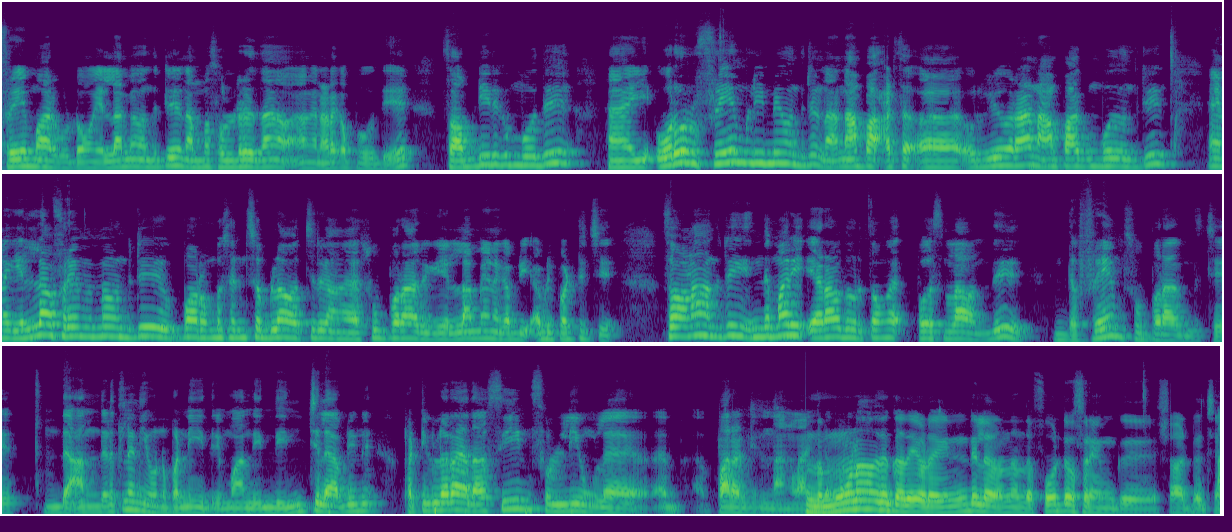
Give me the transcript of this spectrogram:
ஃப்ரேமாக இருக்கட்டும் எல்லாமே வந்துட்டு நம்ம சொல்கிறது தான் அங்கே நடக்க போகுது. ஸோ அப்படி இருக்கும்போது ஒரு ஒரு ஃப்ரேம்லேயுமே வந்துட்டு நான் நான் பா அடுத்த ஒரு வியூவராக நான் பார்க்கும்போது வந்துட்டு எனக்கு எல்லா ஃப்ரேமுமே வந்துட்டு இப்போ ரொம்ப சென்சபிளாக வச்சுருக்காங்க சூப்பராக இருக்குது எல்லாமே எனக்கு அப்படி அப்படி பட்டுச்சு. ஸோ ஆனால் வந்துட்டு இந்த மாதிரி யாராவது ஒருத்தவங்க பர்சனலாக வந்து இந்த ஃப்ரேம் சூப்பராக இருந்துச்சு இந்த அந்த இடத்துல நீ ஒன்று பண்ணிக்க தெரியுமா? அந்த இந்த இன்ச்சில் அப்படின்னு பர்டிகுலராக ஏதாவது சீன் சொல்லி உங்களை பாராட்டியிருந்தாங்களா அந்த மூணாவது கதையோட எண்டில் வந்து அந்த ஃபோட்டோ ஃப்ரேம்க்கு ஷார்ட் வச்சு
